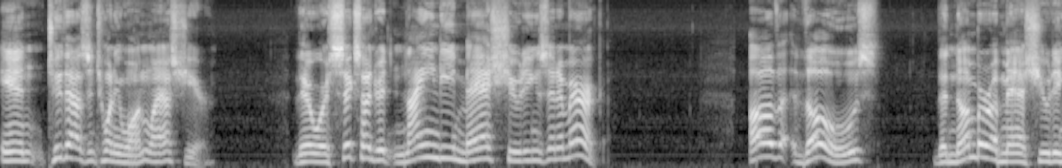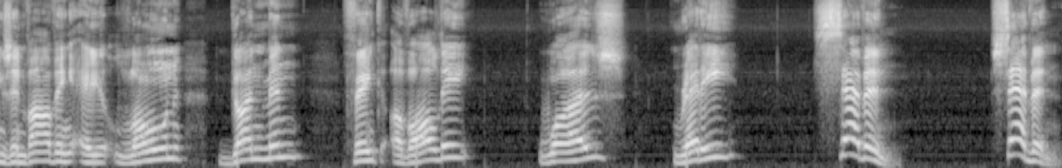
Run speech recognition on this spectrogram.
In 2021, last year, there were 690 mass shootings in America. Of those, the number of mass shootings involving a lone gunman, think Uvalde, was ready seven. Seven.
